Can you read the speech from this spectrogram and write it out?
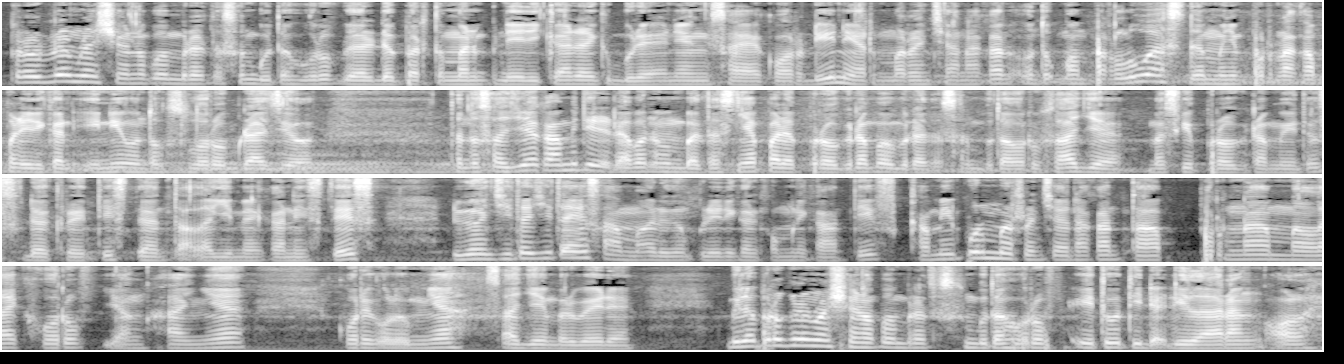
Program Nasional Pemberantasan Buta Huruf dari Departemen Pendidikan dan Kebudayaan yang saya koordinir merencanakan untuk memperluas dan menyempurnakan pendidikan ini untuk seluruh Brazil. Tentu saja kami tidak dapat membatasnya pada program pemberantasan buta huruf saja, meski program itu sudah kritis dan tak lagi mekanistis. Dengan cita-cita yang sama dengan pendidikan komunikatif, kami pun merencanakan tak pernah melek huruf yang hanya kurikulumnya saja yang berbeda. Bila program nasional pemberantasan buta huruf itu tidak dilarang oleh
